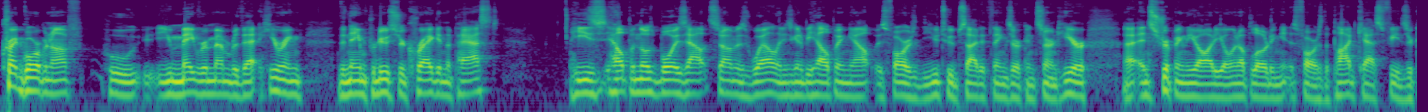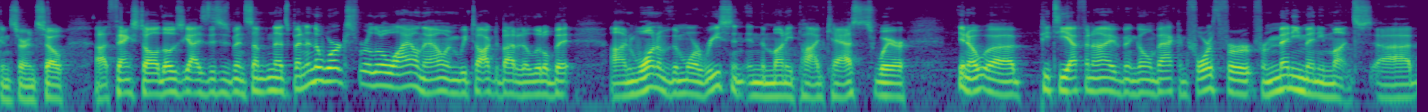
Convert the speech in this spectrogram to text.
Craig Gorbanoff, who you may remember that hearing the name producer Craig in the past. He's helping those boys out some as well, and he's going to be helping out as far as the YouTube side of things are concerned here, uh, and stripping the audio and uploading it as far as the podcast feeds are concerned. So, uh, thanks to all those guys. This has been something that's been in the works for a little while now, and we talked about it a little bit on one of the more recent In the Money podcasts, where you know, uh, PTF and I have been going back and forth for, for many, many months. Uh,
